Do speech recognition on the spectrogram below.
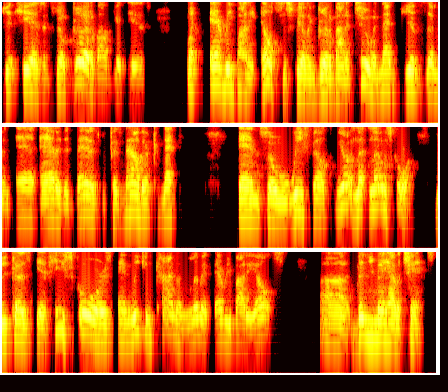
get his and feel good about getting his, but everybody else is feeling good about it too, and that gives them an added advantage because now they're connected. And so we felt, you know, let, let him score because if he scores and we can kind of limit everybody else, uh, then you may have a chance.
